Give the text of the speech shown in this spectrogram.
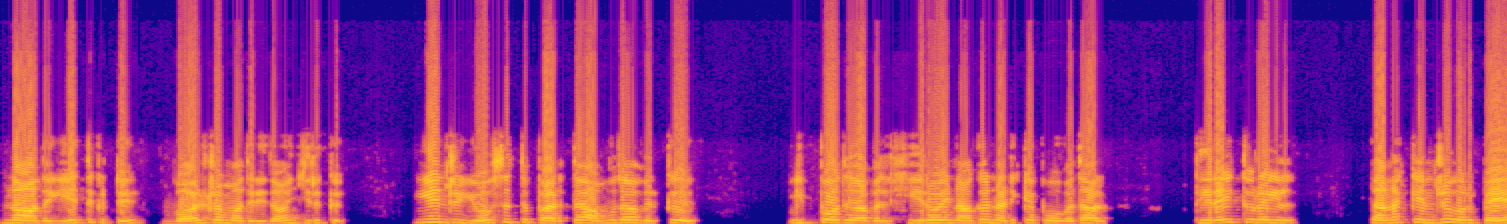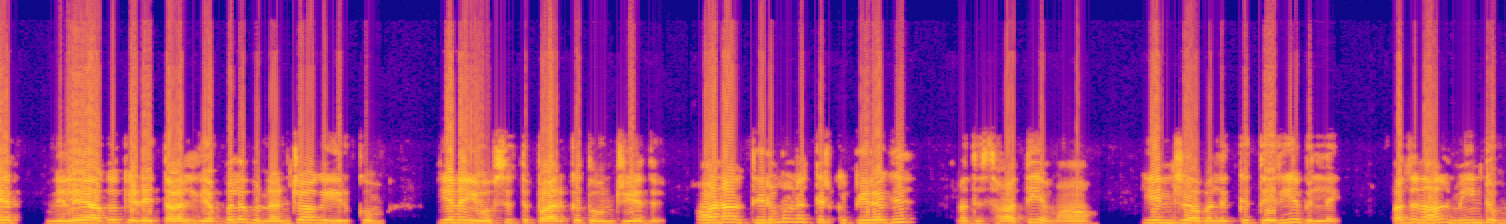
நான் அதை ஏத்துக்கிட்டு வாழ்ற மாதிரி தான் இருக்கு. என்று யோசித்து பார்த்த அமுதாவிற்கு இப்போது அவள் ஹீரோயினாக நடிக்கப் போவதால் திரைத்துறையில் தனக்கென்று ஒரு பெயர் நிலையாக கிடைத்தால் எவ்வளவு நன்றாக இருக்கும் என யோசித்து பார்க்க தோன்றியது. ஆனால் திருமணத்திற்கு பிறகு அது சாத்தியமா? என்று அவளுக்கு தெரியவில்லை. அதனால் மீண்டும்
